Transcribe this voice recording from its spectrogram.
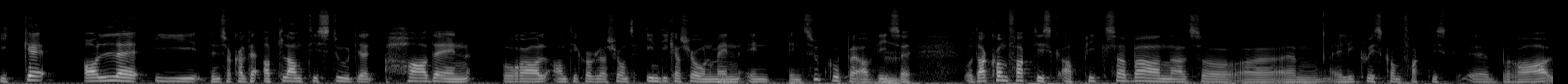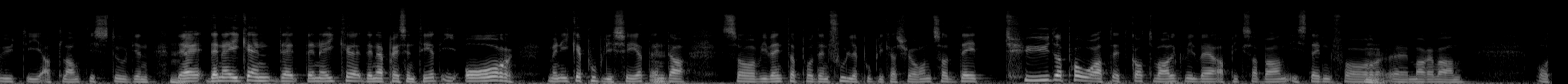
Ikke alle i den såkalte Atlantis-studien hadde en oral antikoagulasjonsindikasjon, men mm. en, en subgruppe av disse. Mm. Og da kom faktisk Apixaban, altså uh, um, Eliquis, kom faktisk uh, bra ut i Atlantis-studien. Mm. Den, den, den, den, er presentert i år, men ikke publisert mm. ennå. Så vi venter på den fulle publikasjonen. Så det tyder på at et godt valg vil være Apixaban istedenfor mm. uh, Marevan. Og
